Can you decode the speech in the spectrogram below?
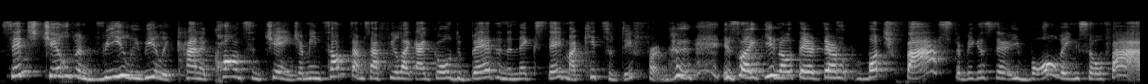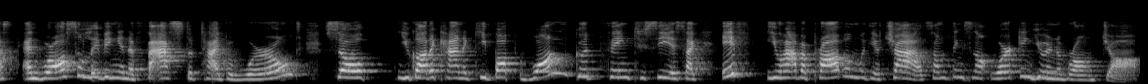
since children really, really kind of constant change, I mean, sometimes I feel like I go to bed and the next day my kids are different. it's like, you know, they're they're much faster because they're evolving so fast. And we're also living in a faster type of world. So you got to kind of keep up. One good thing to see is like if you have a problem with your child, something's not working, you're in the wrong job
